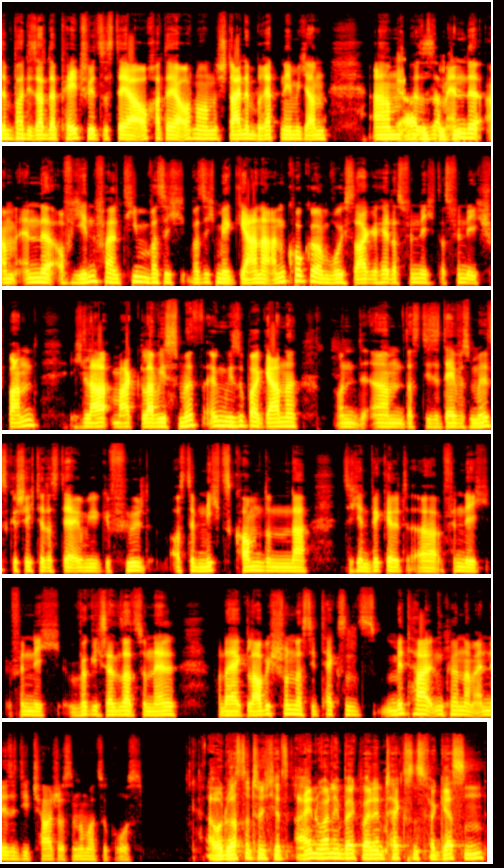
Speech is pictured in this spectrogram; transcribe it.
Sympathisant der Patriots ist der ja auch, hat er ja auch noch einen Stein im Brett, nehme ich an. Ähm, ja, also es ist am Ende, am Ende auf jeden Fall ein Team, was ich, was ich mir gerne angucke und wo ich sage, hey, das finde ich, das finde ich spannend. Ich mag Lovey Smith irgendwie super gerne. Und ähm, dass diese Davis Mills-Geschichte, dass der irgendwie gefühlt aus dem Nichts kommt und da sich entwickelt, äh, finde ich, finde ich wirklich sensationell. Von daher glaube ich schon, dass die Texans mithalten können. Am Ende sind die Chargers eine Nummer zu groß. Aber du hast natürlich jetzt einen Running Back bei den Texans vergessen,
